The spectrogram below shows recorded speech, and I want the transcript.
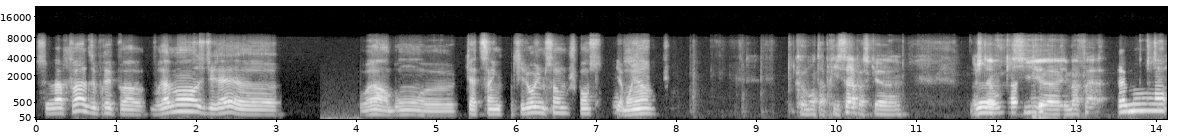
sur la phase de prépa. Vraiment, je dirais euh, ouais, un bon 4-5 kilos, il me semble, je pense. Il y a moyen. Comment tu as pris ça Parce que je t'avoue qu'ici, il m'a fallu. Vraiment.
